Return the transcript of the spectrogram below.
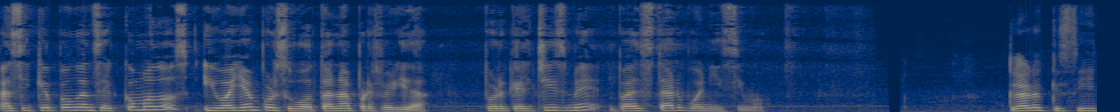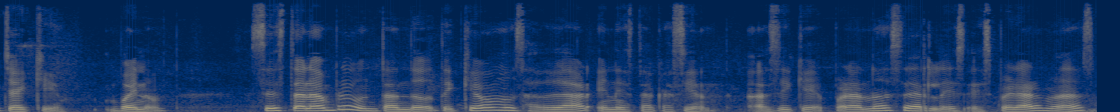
Así que pónganse cómodos y vayan por su botana preferida, porque el chisme va a estar buenísimo. Claro que sí, Jackie. Bueno, se estarán preguntando de qué vamos a hablar en esta ocasión. Así que para no hacerles esperar más,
